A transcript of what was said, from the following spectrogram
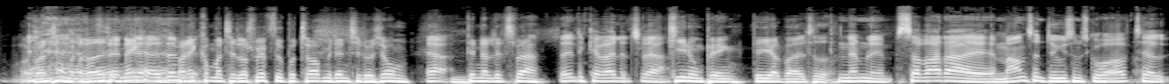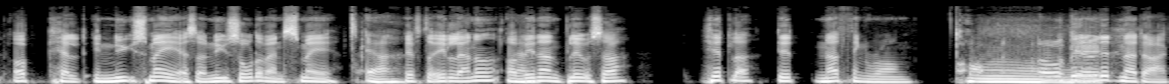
Hvordan skal man redde den, ikke? Ja, Hvordan kommer man til at Swift ud på toppen i den situation? Ja. Den er lidt svær. Den kan være lidt svær. Giv nogle penge, det hjælper altid. Nemlig. Så var der uh, Mountain Dew, som skulle have optalt, opkaldt en ny smag, altså en ny sodavandssmag, ja. efter et eller andet, og ja. vinderen blev så Hitler did nothing wrong. Uh, okay. Det er lidt mere dark.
